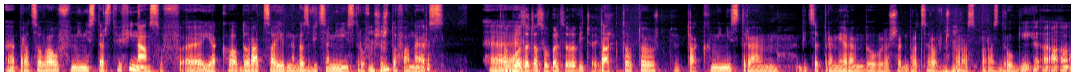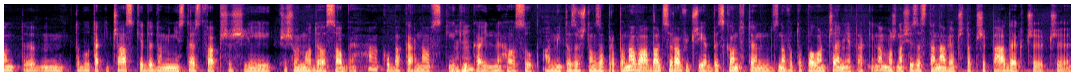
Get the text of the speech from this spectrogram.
e, pracował w Ministerstwie Finansów e, jako doradca jednego z wiceministrów, mhm. Krzysztofa Ners. To było za czasów Balcerowicza już. Tak, to, to już, tak, ministrem wicepremierem był Leszek Balcerowicz mhm. po, raz, po raz drugi. On, to był taki czas, kiedy do ministerstwa przyszli, przyszły młode osoby. A Kuba Karnowski, mhm. kilka innych osób. On mi to zresztą zaproponował, a Balcerowicz jakby skąd ten, znowu to połączenie takie, no można się zastanawiać, czy to przypadek, czy, czy,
